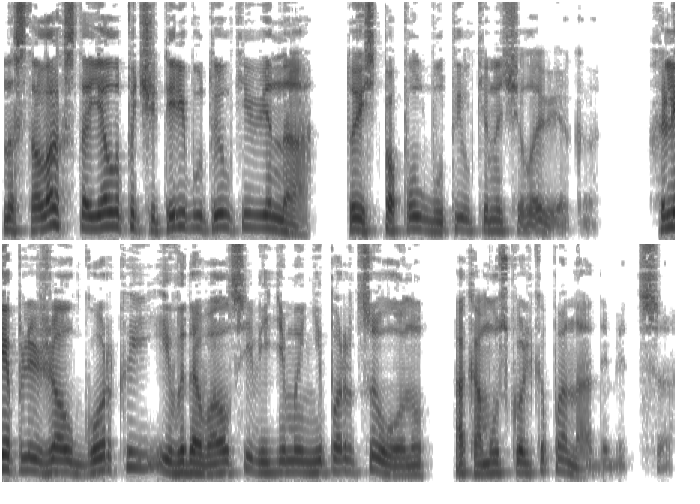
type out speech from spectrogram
На столах стояло по четыре бутылки вина, то есть по полбутылки на человека. Хлеб лежал горкой и выдавался, видимо, не по рациону, а кому сколько понадобится.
